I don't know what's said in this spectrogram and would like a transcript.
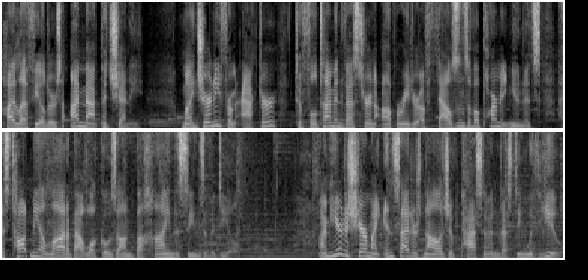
Hi, left fielders. I'm Matt Picheny. My journey from actor to full time investor and operator of thousands of apartment units has taught me a lot about what goes on behind the scenes of a deal. I'm here to share my insider's knowledge of passive investing with you,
